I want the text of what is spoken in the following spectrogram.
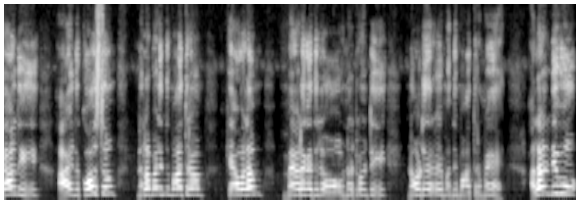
కానీ ఆయన కోసం నిలబడింది మాత్రం కేవలం మేడగదిలో ఉన్నటువంటి నూట ఇరవై మంది మాత్రమే. అలా నువ్వు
